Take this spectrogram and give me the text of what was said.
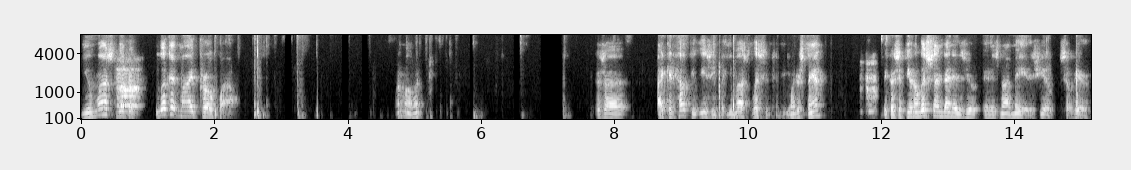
You must look at, Uh, look at my profile. One moment. Because uh, I can help you easy, but you must listen to me. You understand? Because if you don't listen, then it is you, it is not me, it is you. So here.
